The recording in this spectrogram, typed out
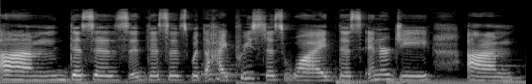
um, this is this is with the high priestess, why this energy. Um,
